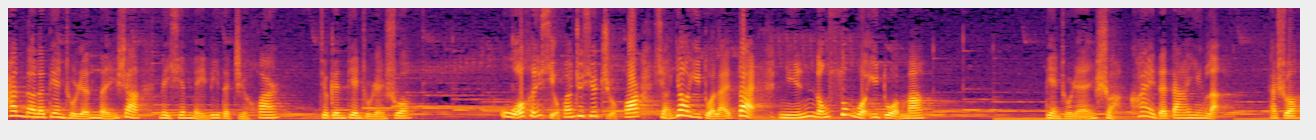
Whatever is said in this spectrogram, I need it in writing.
看到了店主人门上那些美丽的纸花，就跟店主人说。我很喜欢这些纸花，想要一朵来戴。您能送我一朵吗？店主人爽快地答应了。他说：“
